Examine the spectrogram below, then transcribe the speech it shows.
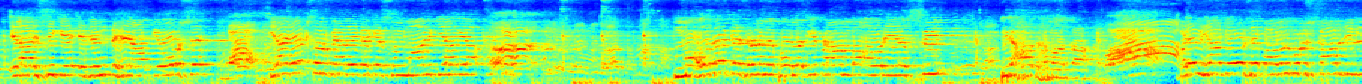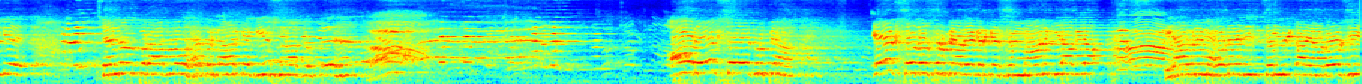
एल के एजेंट हैं आपकी ओर से। यह एक सौ रुपया देकर के सम्मान किया गया। महोदय के चरण में फूल लगी प्रणाम और ये एस बिरहा धमाका बड़े भैया की ओर से पावन पुरस्कार जिनके चैनल पर आप लोग हर प्रकार के गीत सुना करते हैं। और एक सौ एक रुपया एक सौ दस रुपया देकर के सम्मान किया गया। यादव महोदय जी चंद्रिका यादव जी।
